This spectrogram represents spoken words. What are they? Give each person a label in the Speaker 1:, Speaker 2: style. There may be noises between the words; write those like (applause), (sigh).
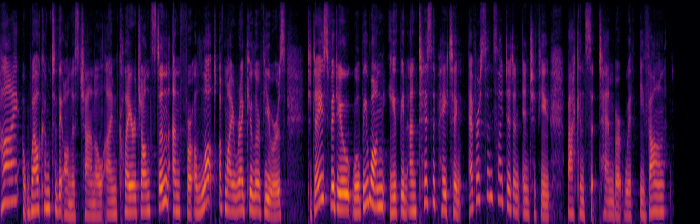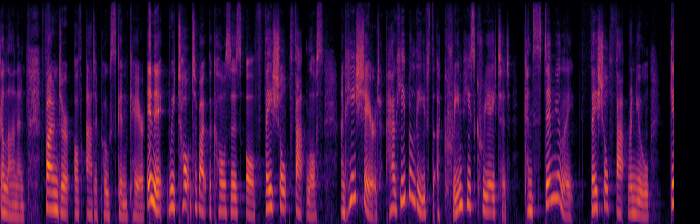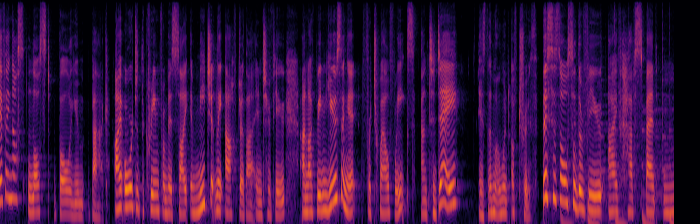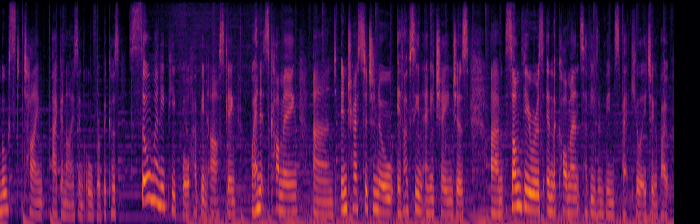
Speaker 1: Hi, welcome to the Honest channel. I'm Claire Johnston and for a lot of my regular viewers, today's video will be one you've been anticipating ever since I did an interview back in September with Ivan Galanin, founder of Adipose Skincare. In it, we talked about the causes of facial fat loss and he shared how he believes that a cream he's created can stimulate facial fat renewal giving us lost volume back. I ordered the cream from his site immediately after that interview and I've been using it for 12 weeks and today is the moment of truth. This is also the review I have spent most time agonizing over because so many people have been asking when it's coming and interested to know if I've seen any changes. Um, some viewers in the comments have even been speculating about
